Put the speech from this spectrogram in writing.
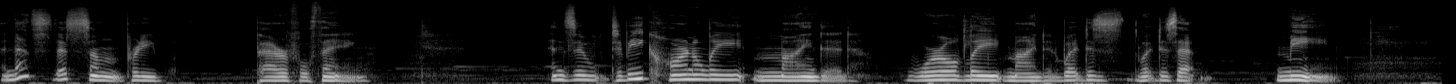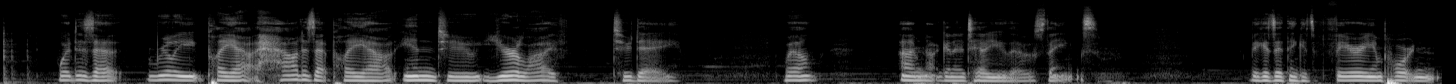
And that's that's some pretty powerful thing. And so to be carnally minded, worldly minded, what does what does that mean? What does that really play out? How does that play out into your life today? Well, I'm not going to tell you those things because I think it's very important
